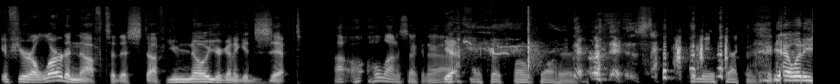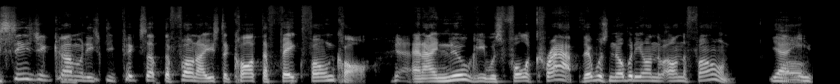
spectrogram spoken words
if you're alert enough to this stuff, you know you're gonna get zipped. Uh, hold on a second. I, Yeah. I got a quick phone call here. There it is. Give me a second. yeah, when he sees you coming, he, he picks up the phone. I used to call it the fake phone call. Yeah. and I knew he was full of crap. There was nobody on the on the phone. Yeah, Oh. if,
